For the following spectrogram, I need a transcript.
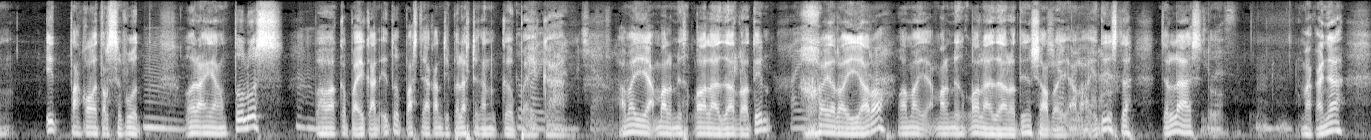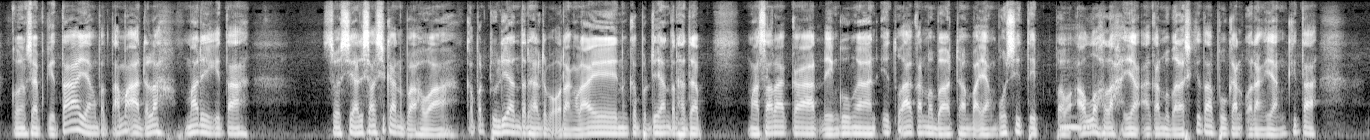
ittaqo tersebut Hmm. orang yang tulus Mm-mm. bahwa kebaikan itu pasti akan dibalas dengan kebaikan. Insya Allah. Ama ya'mal mithqala dzarratin Baik. khairan yarah wa ma ya'mal mithqala dzarratin syarran Syarran yarah. yarah. Itu sudah jelas itu. Makanya konsep kita yang pertama adalah mari kita sosialisasikan bahwa kepedulian terhadap orang lain, kepedulian terhadap masyarakat, lingkungan itu akan membawa dampak yang positif bahwa Allah lah yang akan membalas kita bukan orang yang kita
